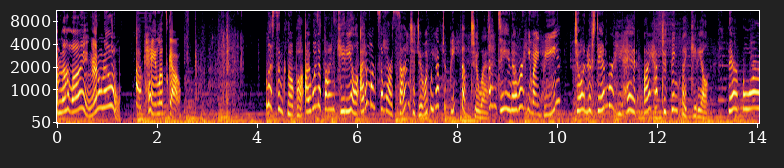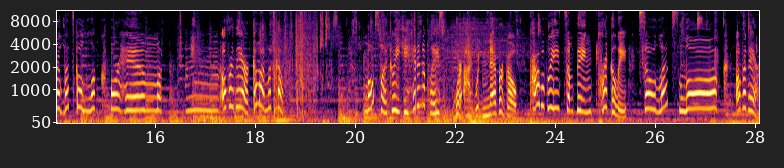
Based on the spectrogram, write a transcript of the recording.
I'm not lying. I don't know. Okay, let's go. Listen, Knopa, I want to find Kirill. I don't want some more Sun to do it. We have to beat them to it. And do you know where he might be? To understand where he hid, I have to think like Kirill. Therefore, let's go look for him. Mm, over there. Come on, let's go. Most likely, he hid in a place where I would never go. Probably something prickly. So let's look over there.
